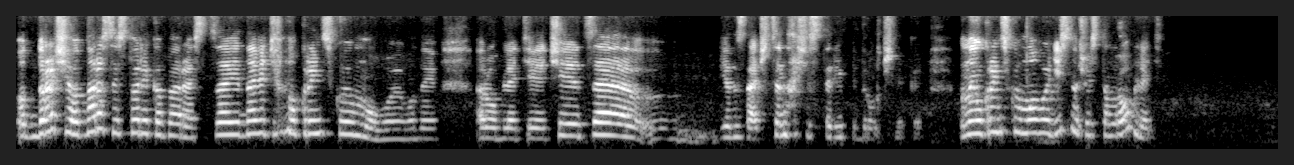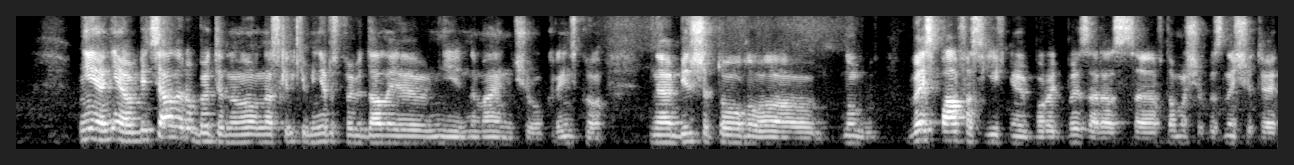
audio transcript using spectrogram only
От, до речі, от нариси історії КПРС це навіть українською мовою вони роблять. Е, Чи це е, я не знаю, чи це наші старі підручники? Вони українською мовою дійсно щось там роблять? Ні, ні, обіцяли робити. Ну наскільки мені розповідали, ні, немає нічого українського. Е, Більше того, ну весь пафос їхньої боротьби зараз е, в тому, щоб знищити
